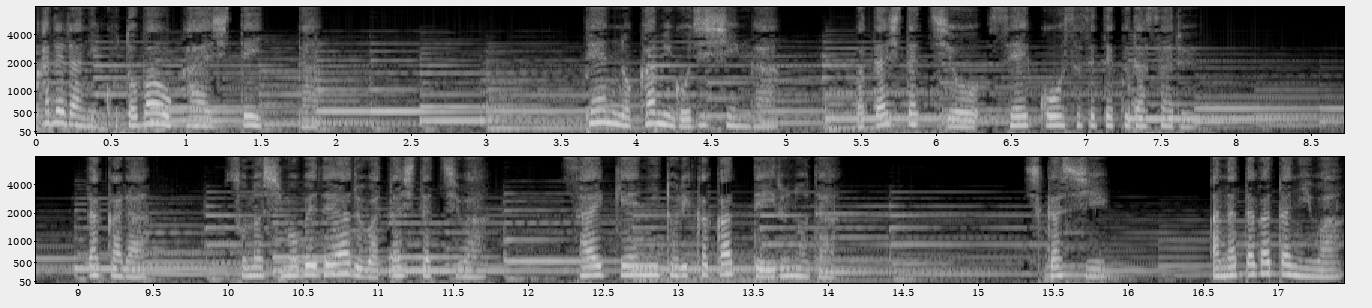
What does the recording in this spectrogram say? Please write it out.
彼らに言葉を返して言った。天の神ご自身が私たちを成功させてくださる。だから、そのしもべである私たちは、再建に取り掛かっているのだ。しかし、あなた方には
